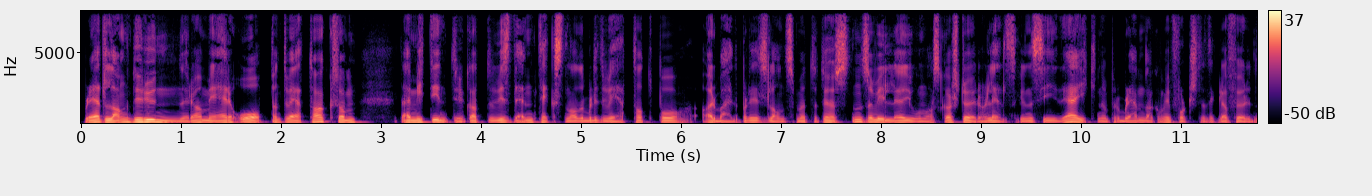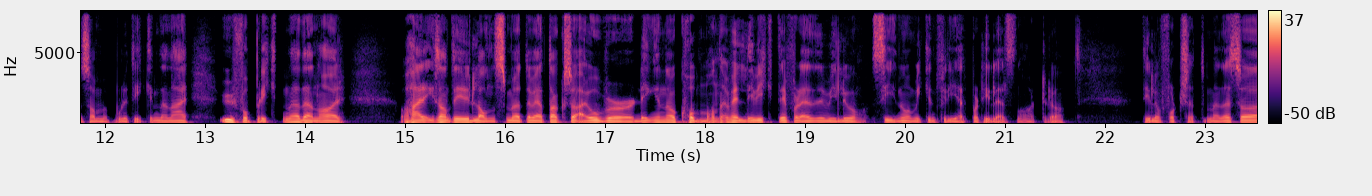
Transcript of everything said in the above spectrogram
ble et langt rundere og mer åpent vedtak. som det er mitt inntrykk at hvis den teksten hadde blitt vedtatt på Arbeiderpartiets landsmøte til høsten, så ville Jonas Gahr Støre og ledelsen kunne si det er ikke noe problem, da kan vi fortsette til å føre den samme politikken. Den er uforpliktende, den har og her, ikke sant, I landsmøtevedtak så er jo wordingen og kommaene veldig viktig, for det vil jo si noe om hvilken frihet partiledelsen har til å til å fortsette med det. Så,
